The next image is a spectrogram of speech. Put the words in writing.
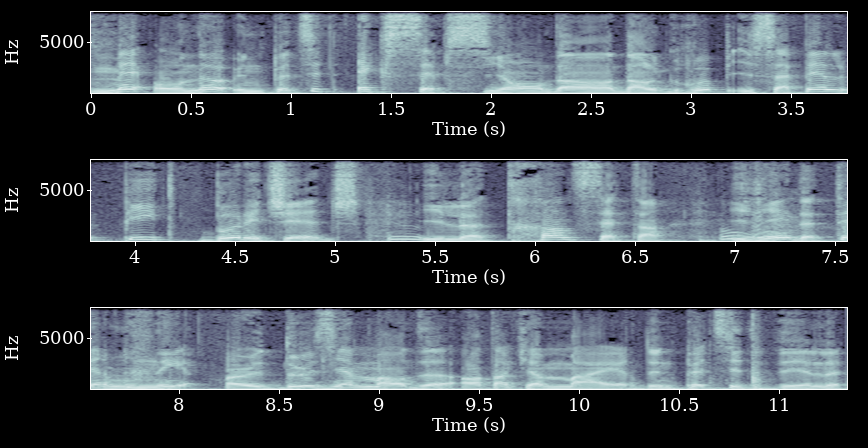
mais on a une petite exception dans, dans le groupe. Il s'appelle Pete Buttigieg. Il a 37 ans. Il vient de terminer un deuxième mandat en tant que maire d'une petite ville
